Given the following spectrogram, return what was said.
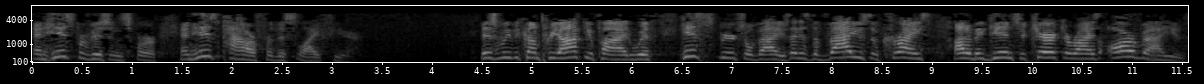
and his provisions for, and his power for this life here. As we become preoccupied with his spiritual values, that is, the values of Christ ought to begin to characterize our values.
